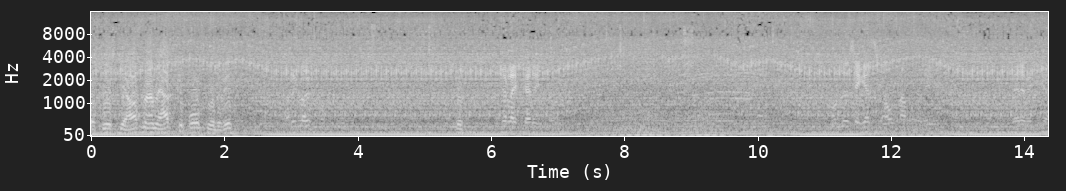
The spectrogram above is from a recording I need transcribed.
Hast du jetzt die Aufnahme abgebrochen oder wie? Aber die läuft noch. Gut. Ist ja gleich fertig. ist ja jetzt die Aufnahme von Mehr oder weniger.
